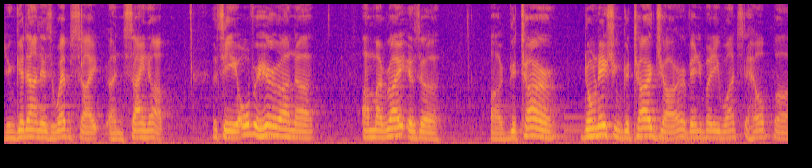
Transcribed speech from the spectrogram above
You can get on his website and sign up. Let's see, over here on, uh, on my right is a, a guitar, donation guitar jar. If anybody wants to help, uh,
